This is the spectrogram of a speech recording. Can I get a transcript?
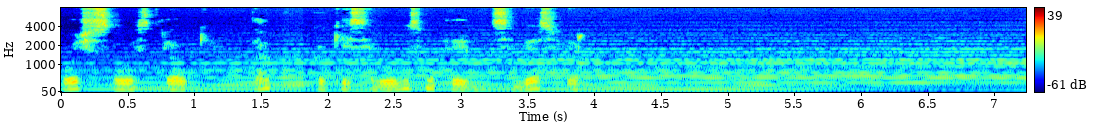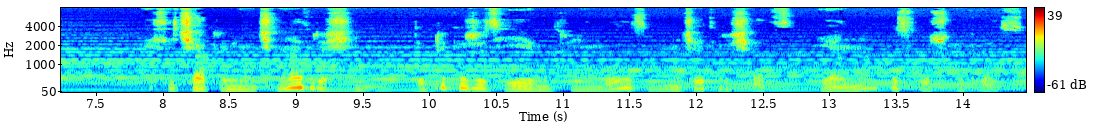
по часовой стрелке, так, как если бы вы смотрели на себя сверху. Если чакра не начинает вращение, то прикажите ей внутренним голосом начать вращаться, и она послушает вас.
